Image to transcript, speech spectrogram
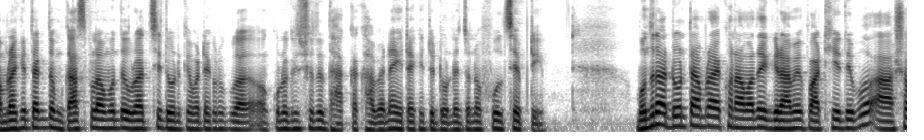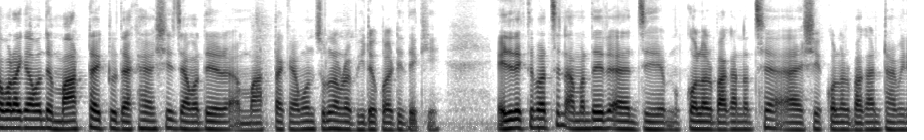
আমরা কিন্তু একদম গাছপালার মধ্যে উড়াচ্ছি ড্রোন ক্যামেরাটা কোনো কোনো কিছুর সাথে ধাক্কা খাবে না। এটা কিন্তু ড্রোনের জন্য ফুল সেফটি বন্ধুরা, ড্রোনটা আমরা এখন আমাদের গ্রামে পাঠিয়ে দেবো। আর সবার আগে আমাদের মাঠটা একটু দেখায় আসি যে আমাদের মাঠটা কেমন। চলুন আমরা ভিডিও কোয়ালিটি দেখি। এই যে দেখতে পাচ্ছেন, আমাদের যে কলার বাগান আছে সেই কলার বাগানটা আমি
